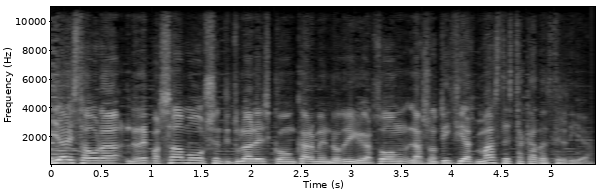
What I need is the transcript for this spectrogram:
Y a esta hora repasamos en titulares con Carmen Rodríguez Garzón las noticias más destacadas del día.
